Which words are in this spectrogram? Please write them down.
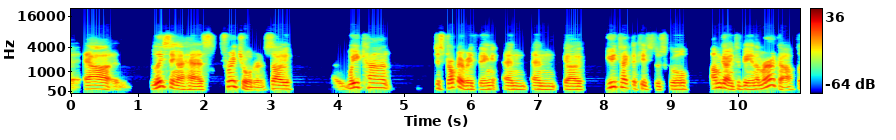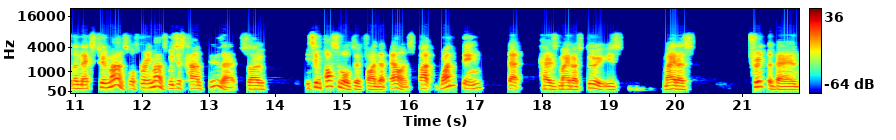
uh, our lead singer has three children. So we can't just drop everything and and go. You take the kids to school. I'm going to be in America for the next two months or three months. We just can't do that. So it's impossible to find that balance. But one thing that has made us do is made us treat the band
